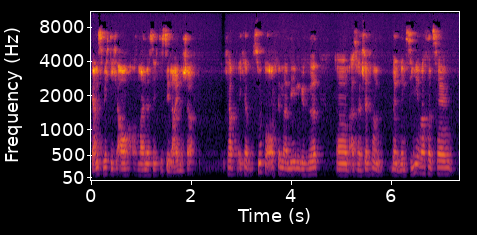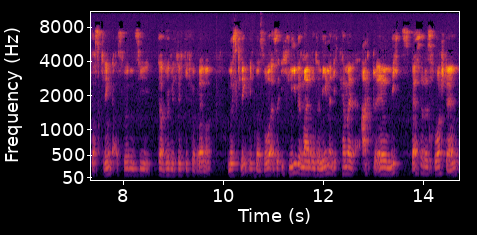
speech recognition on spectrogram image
ganz wichtig auch aus meiner Sicht ist die Leidenschaft. Ich habe ich hab super oft in meinem Leben gehört, äh, also Herr Stefan, wenn, wenn Sie mir was erzählen, das klingt, als würden Sie da wirklich richtig verbrennen. Und das klingt nicht mehr so. Also ich liebe mein Unternehmen, ich kann mir aktuell nichts Besseres vorstellen,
